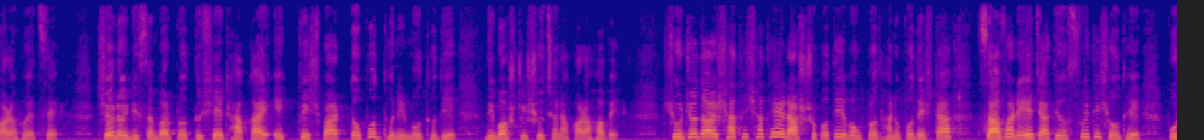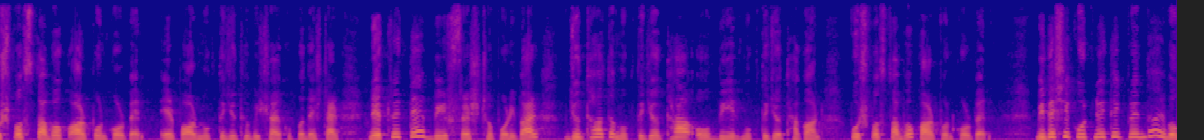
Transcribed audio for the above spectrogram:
করা হয়েছে। ষোলোই ডিসেম্বর প্রত্যুষে ঢাকায় একত্রিশ বার তোপধ্বনির মধ্য দিয়ে দিবসটির সূচনা করা হবে। সূর্যোদয়ের সাথে সাথে রাষ্ট্রপতি এবং প্রধান উপদেষ্টা সাভারে জাতীয় স্মৃতিসৌধে পুষ্পস্তবক অর্পণ করবেন। এরপর মুক্তিযুদ্ধ বিষয়ক উপদেষ্টার নেতৃত্বে বীর শ্রেষ্ঠ পরিবার, যুদ্ধাহত মুক্তিযোদ্ধা ও বীর মুক্তিযোদ্ধাগণ পুষ্পস্তবক অর্পণ করবেন। বিদেশি কূটনৈতিক বৃন্দ এবং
